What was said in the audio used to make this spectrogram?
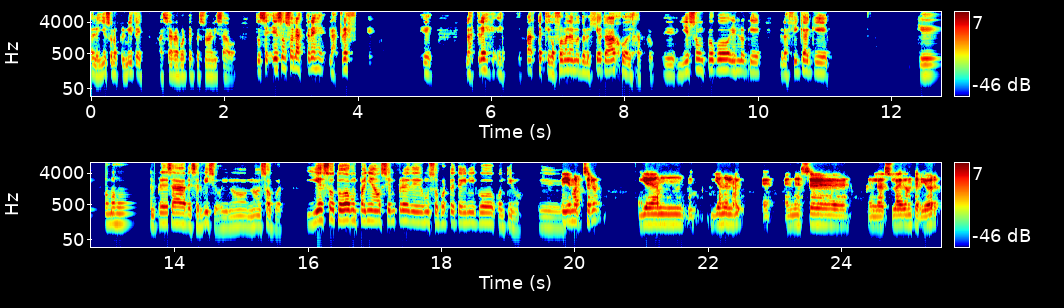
y eso nos permite hacer reportes personalizados. Entonces, esas son las tres, las tres, eh, las tres eh, partes que conforman la metodología de trabajo de. Eh, y eso un poco es lo que grafica que que somos una empresa de servicios y no, no de software. Y eso todo acompañado siempre de un soporte técnico continuo. Eh, Oye, Marcelo, y en, y en, el, eh, en, ese, en la slide anterior,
